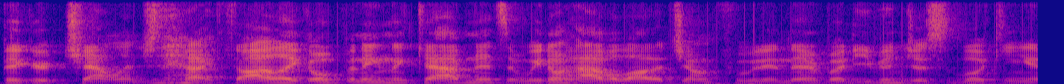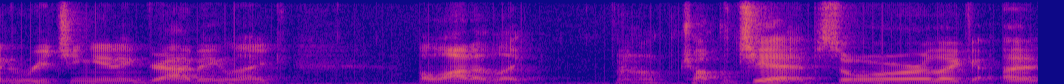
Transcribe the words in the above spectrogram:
bigger challenge than I thought. Like opening the cabinets, and we don't have a lot of junk food in there, but even just looking and reaching in and grabbing like a lot of like I don't know, chocolate chips or like uh,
